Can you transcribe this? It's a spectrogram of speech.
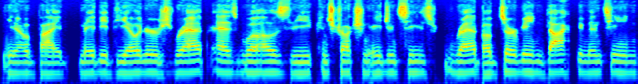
you know, by maybe the owner's rep as well as the construction agency's rep, observing, documenting,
